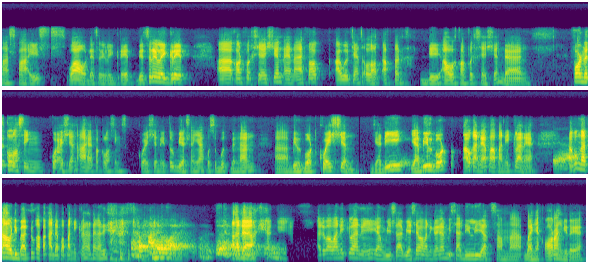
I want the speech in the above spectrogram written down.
Mas Faiz. Wow, that's really great. That's really great uh, conversation, and I thought I will change a lot after the our conversation dan for the closing question, I have a closing question itu biasanya aku sebut dengan uh, billboard question. Jadi ya billboard, tahu kan ya papan iklan ya? ya. Aku nggak tahu di Bandung apakah ada papan iklan ada nggak sih? ada ada. ada. Okay. Ada papan iklan nih yang bisa biasanya papan iklan kan bisa dilihat sama banyak orang gitu ya,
